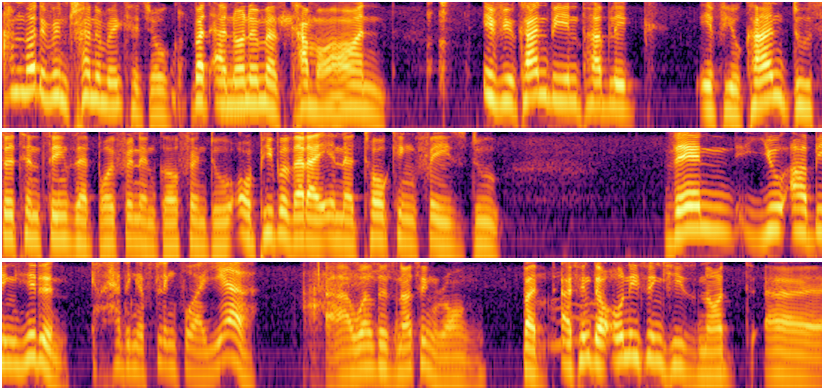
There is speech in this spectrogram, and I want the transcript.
I'm not even trying to make a joke. But Anonymous, come on. If you can't be in public, if you can't do certain things that boyfriend and girlfriend do, or people that are in a talking phase do, then you are being hidden. having a fling for a year. Ah, well, there's nothing wrong. But I think the only thing he's not. Uh,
